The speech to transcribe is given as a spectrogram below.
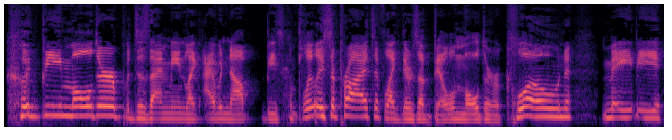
could be Mulder, but does that mean like I would not be completely surprised if like there's a Bill Mulder clone, maybe?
